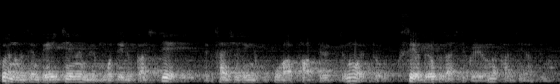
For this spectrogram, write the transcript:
こういうのを全部 HMM でモデル化して、えー、最終的にここが変わってるっていうのを、えー、と精度よく出してくれるような感じになってます。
